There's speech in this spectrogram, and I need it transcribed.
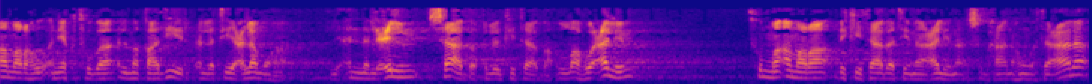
أمره أن يكتب المقادير التي يعلمها. لأن العلم سابق للكتابة. الله علم ثم أمر بكتابة ما علم سبحانه وتعالى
